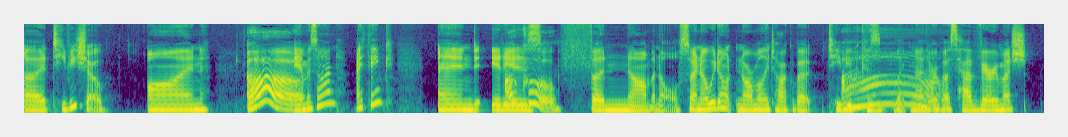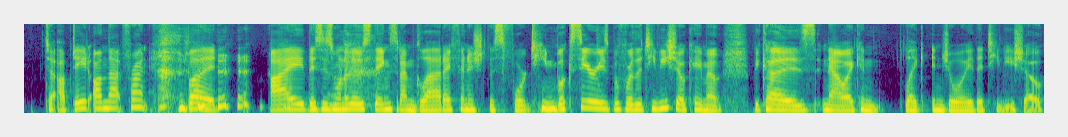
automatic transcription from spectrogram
a TV show on Oh, Amazon, I think. And it Oh, is cool. phenomenal. So I know we don't normally talk about TV because like ah. neither Oh. of us have very much to update on that front. But I this is one of those things that I'm glad I finished this 14 book series before the TV show came out because now I can like enjoy the TV show.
